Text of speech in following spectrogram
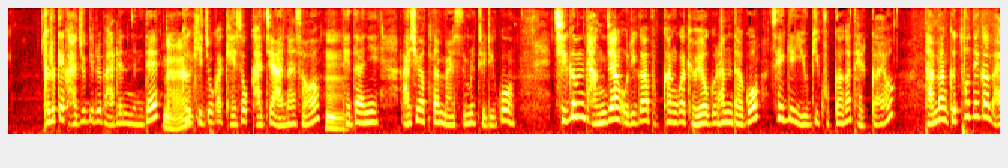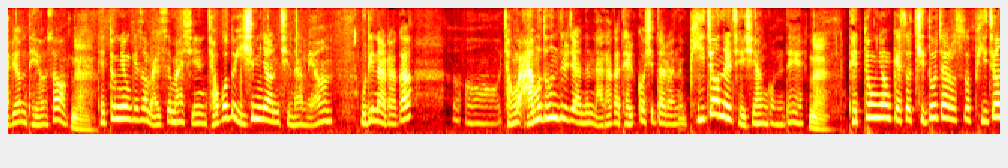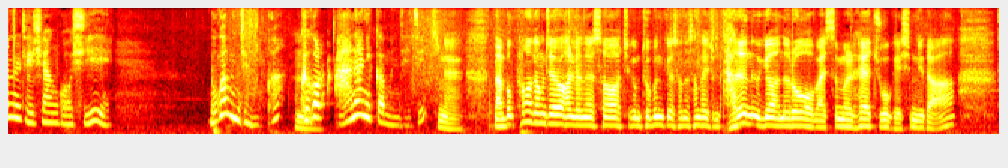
그렇게 가주기를 바랬는데 네. 그 기조가 계속 가지 않아서 음. 대단히 아쉬웠단 말씀을 드리고 지금 당장 우리가 북한과 교역을 한다고 세계 6위 국가가 될까요? 다만 그 토대가 마련되어서 네. 대통령께서 말씀하신 적어도 20년 지나면 우리나라가 어, 정말 아무도 흔들지 않는 나라가 될 것이다라는 비전을 제시한 건데 네. 대통령께서 지도자로서 비전을 제시한 것이 뭐가 문제입니까? 음. 그걸 안 하니까 문제지. 네. 남북 평화 경제와 관련해서 지금 두 분께서는 상당히 좀 다른 의견으로 말씀을 해 주고 계십니다.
